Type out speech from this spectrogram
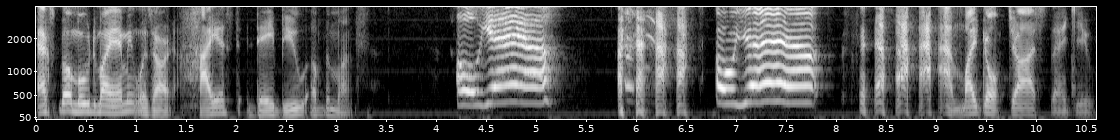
Expo Move to Miami was our highest debut of the month. Oh yeah. oh yeah. Michael, Josh, thank you.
